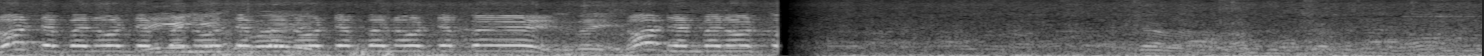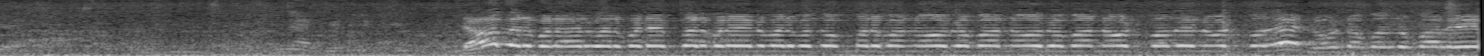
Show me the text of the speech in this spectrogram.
నూట డెబ్బై నూట డెబ్బై నూట డెబ్బై నూట డెబ్బై నూట డెబ్బై నూట ఎనభై నూట யாவர் பல அறுவர் பட பரபட இருபது ஒன்பது ரூபாய் நூறு ரூபாய் நூறு ரூபாய் நோட் பது நோட் பது நூற்றம்பது ரூபாய்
